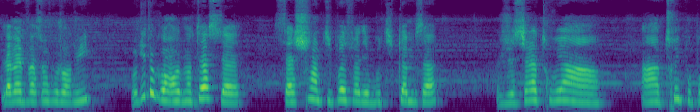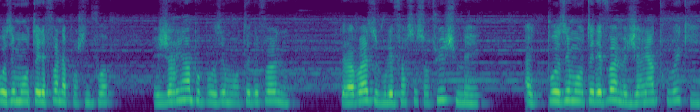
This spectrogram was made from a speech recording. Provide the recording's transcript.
de la même façon qu'aujourd'hui. Vous dites en commentaire si ça, change un petit peu de faire des boutiques comme ça. J'essaierai de trouver un, un truc pour poser mon téléphone la prochaine fois. J'ai rien pour poser mon téléphone. Parce que la vraie, je voulais faire ça sur Twitch, mais avec poser mon téléphone, mais j'ai rien trouvé qui,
